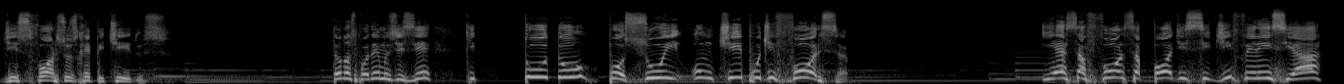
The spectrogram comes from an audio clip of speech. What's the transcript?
de esforços repetidos. Então nós podemos dizer que tudo possui um tipo de força. E essa força pode se diferenciar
